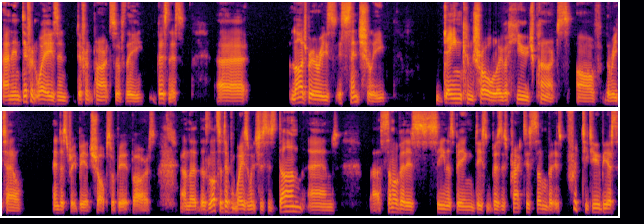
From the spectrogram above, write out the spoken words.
And in different ways, in different parts of the business, uh, large breweries essentially gain control over huge parts of the retail industry, be it shops or be it bars. And the, there's lots of different ways in which this is done, and uh, some of it is seen as being decent business practice, some of it is pretty dubious.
